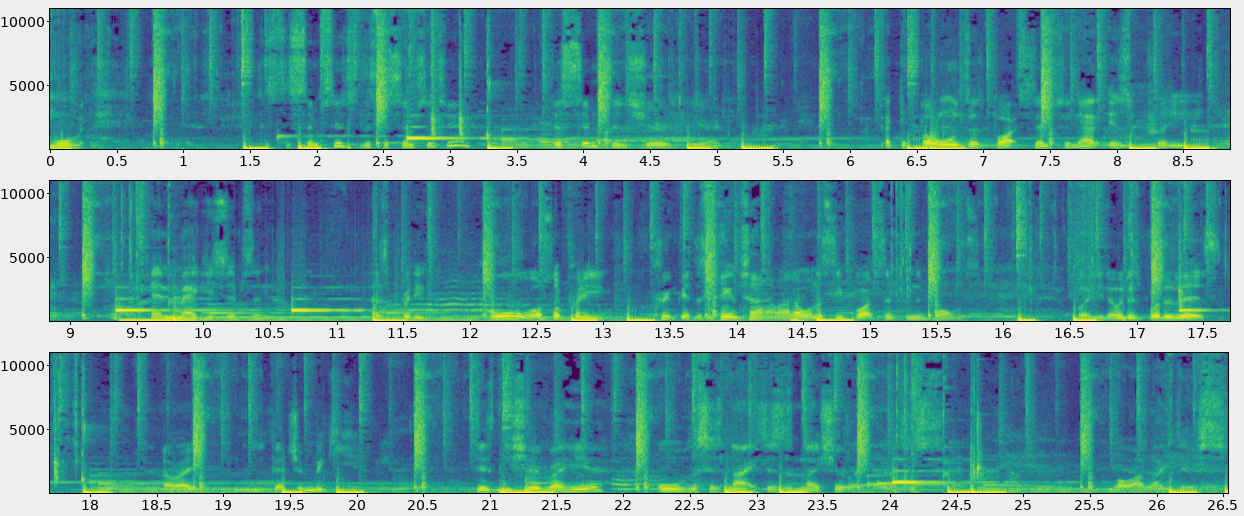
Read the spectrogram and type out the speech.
Keep moving. This the Simpsons? This the Simpsons here? The Simpsons shirt here. Got the bones of Bart Simpson. That is pretty. And Maggie Simpson. That's pretty cool. Also pretty creepy at the same time. I don't want to see Bart Simpson and bones. But you know, it is what it is. Alright. You got your Mickey Disney shirt right here. Oh, this is nice. This is a nice shirt right here, guys. oh, I like this.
